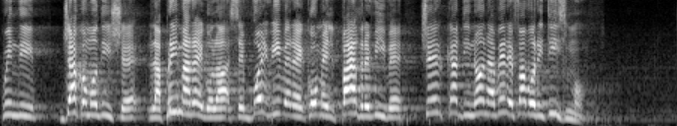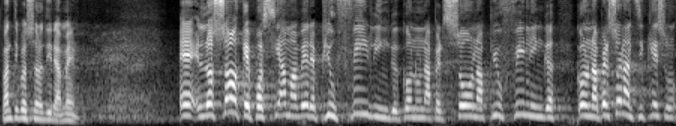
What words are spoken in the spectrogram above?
Quindi Giacomo dice, la prima regola, se vuoi vivere come il padre vive, cerca di non avere favoritismo. Quanti possono dire amen? E lo so che possiamo avere più feeling con una persona, più feeling con una persona anziché su,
